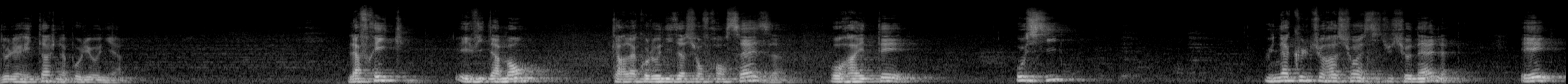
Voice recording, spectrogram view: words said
de l'héritage napoléonien. L'Afrique, évidemment, car la colonisation française aura été aussi une acculturation institutionnelle et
